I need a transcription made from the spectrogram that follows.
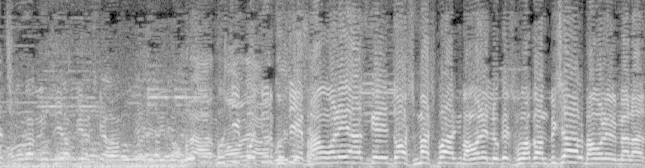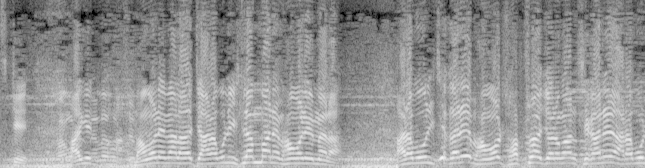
আছি। খুশি আরাবুল প্রচুর খুশি ভাঙড়ে আজকে দশ মাস পর আজকে ভাঙড়ের লোকের সমাগম বিশাল ভাঙড়ের মেলা আজকে। হচ্ছে। ভাঙড়ের মেলা হচ্ছে। আরাবুল ইসলাম মানে ভাঙড়ের মেলা। আরাবুল যেখানে ভাঙড় সবসময় জনগণ সেখানে আরাবুল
